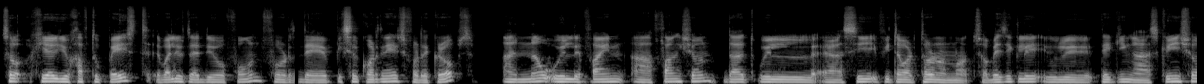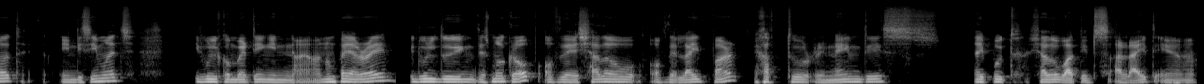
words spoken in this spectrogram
So here you have to paste the values that you found for the pixel coordinates for the crops and now we'll define a function that will uh, see if it's our turn or not. So basically it will be taking a screenshot in this image, it will converting in a NumPy array, it will doing the small crop of the shadow of the light part. I have to rename this. I put shadow, but it's a light in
